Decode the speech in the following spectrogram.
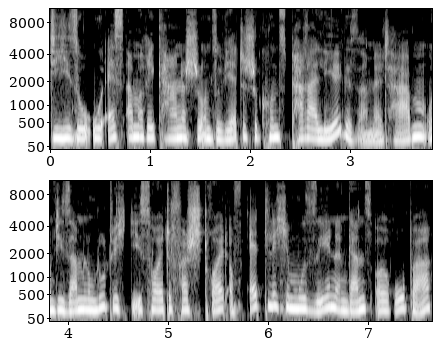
die so US-amerikanische und sowjetische Kunst parallel gesammelt haben. Und die Sammlung Ludwig, die ist heute verstreut auf etliche Museen in ganz Europa.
